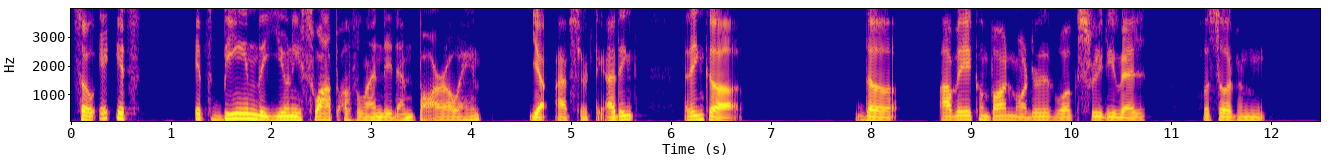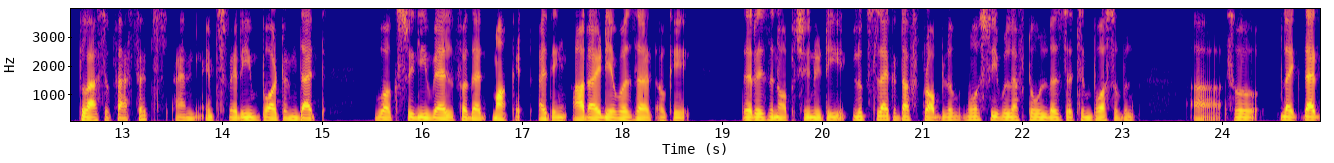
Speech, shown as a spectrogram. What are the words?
So it, it's it's being the uniswap of lending and borrowing. Yeah, absolutely. I think I think uh, the Aave compound model works really well for certain class of assets, and it's very important that works really well for that market. I think our idea was that okay, there is an opportunity. Looks like a tough problem. Most people have told us it's impossible. Uh, so like that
